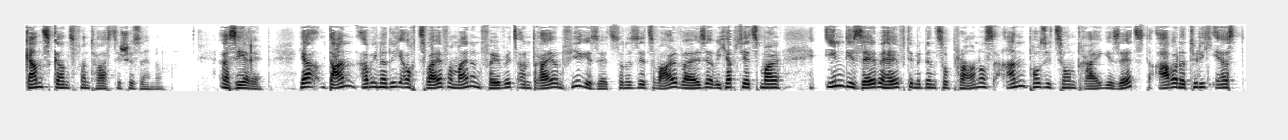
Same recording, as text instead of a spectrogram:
ganz, ganz fantastische Sendung. Äh, Serie. Ja, dann habe ich natürlich auch zwei von meinen Favorites an drei und vier gesetzt. Und das ist jetzt wahlweise, aber ich habe es jetzt mal in dieselbe Hälfte mit den Sopranos an Position drei gesetzt, aber natürlich erst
